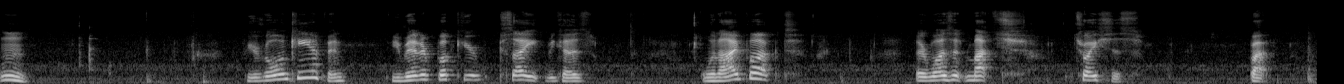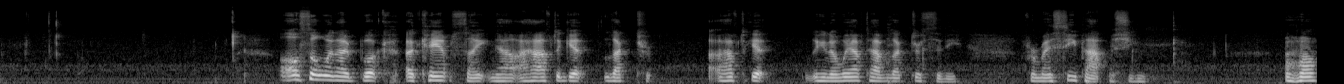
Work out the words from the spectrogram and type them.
mm. If you're going camping, you better book your site because when I booked, there wasn't much choices. But also when I book a campsite now, I have to get electric. I have to get, you know, we have to have electricity for my CPAP machine. Uh huh.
